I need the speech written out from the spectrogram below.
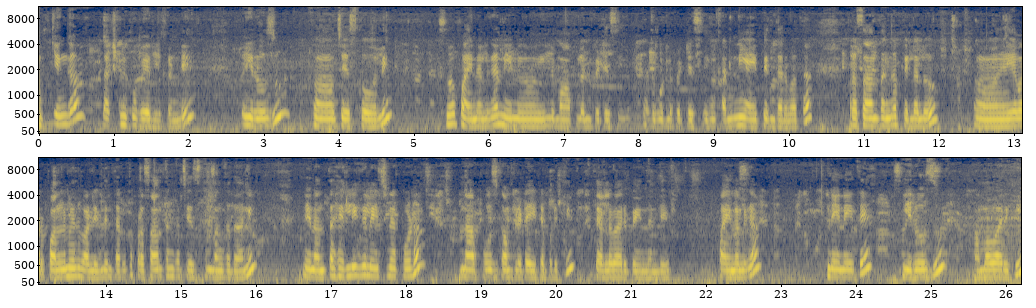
ముఖ్యంగా లక్ష్మీ కుబేర్లకండి. ఈరోజు చేసుకోవాలి. సో ఫైనల్గా నేను ఇల్లు మాపులను పెట్టేసి తడిగుడ్లు పెట్టేసి ఇంక అన్నీ అయిపోయిన తర్వాత ప్రశాంతంగా పిల్లలు ఎవరి పనుల మీద వాళ్ళు వెళ్ళిన తర్వాత ప్రశాంతంగా చేసుకుందాం కదా అని నేను అంత హెల్లీగా లేచినా కూడా నా పూజ కంప్లీట్ అయ్యేటప్పటికి తెల్లవారిపోయిందండి. ఫైనల్గా నేనైతే ఈరోజు అమ్మవారికి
